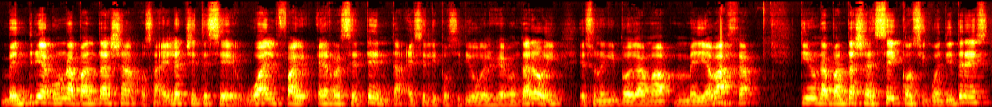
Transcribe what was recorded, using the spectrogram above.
vendría con una pantalla, o sea, el HTC Wildfire R70 es el dispositivo que les voy a contar hoy, es un equipo de gama media baja. Tiene una pantalla de 6,53,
